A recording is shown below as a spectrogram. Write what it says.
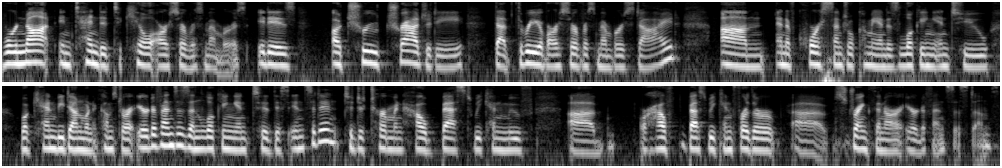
were not intended to kill our service members. It is a true tragedy that three of our service members died. Um, and of course, Central Command is looking into what can be done when it comes to our air defenses and looking into this incident to determine how best we can move uh, or how best we can further uh, strengthen our air defense systems.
